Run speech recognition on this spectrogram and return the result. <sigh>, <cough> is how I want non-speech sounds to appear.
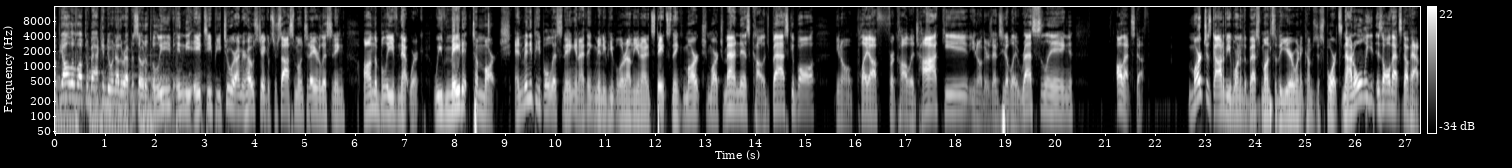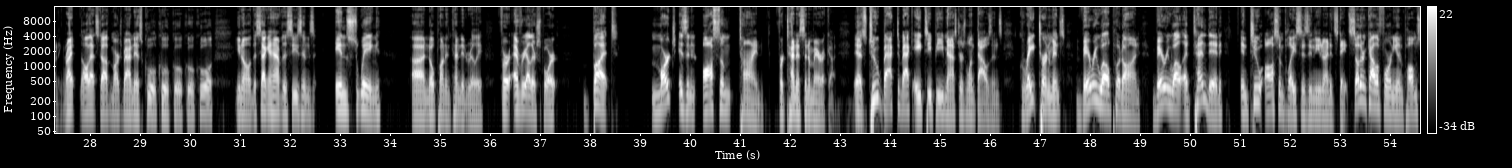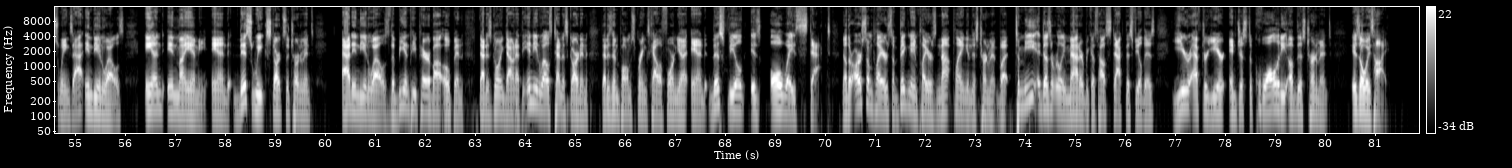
Up, y'all, and welcome back into another episode of Bleav in the ATP Tour. I'm your host, Jacob Sersosimo, and today you're listening on the Bleav Network. We've made it to March, and many people listening, and I think many people around the United States think March, March Madness, college basketball, you know, playoff for college hockey, you know, there's NCAA wrestling, all that stuff. March has got to be one of the best months of the year when it comes to sports. Not only is all that stuff happening, right? All that stuff, March Madness, cool, cool, cool, cool, cool. You know, the second half of the season's in swing, uh, no pun intended, really, for every other sport. But March is an awesome time for tennis in America. It has two back to back ATP Masters 1000s, great tournaments, very well put on, very well attended, in two awesome places in the United States Southern California and Palm Springs at Indian Wells and in Miami. And this week starts the tournament at Indian Wells, the BNP Paribas Open that is going down at the Indian Wells Tennis Garden that is in Palm Springs, California. And this field is always stacked. Now, there are some players, some big name players not playing in this tournament, but to me, it doesn't really matter because how stacked this field is year after year and just the quality of this tournament is always high.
